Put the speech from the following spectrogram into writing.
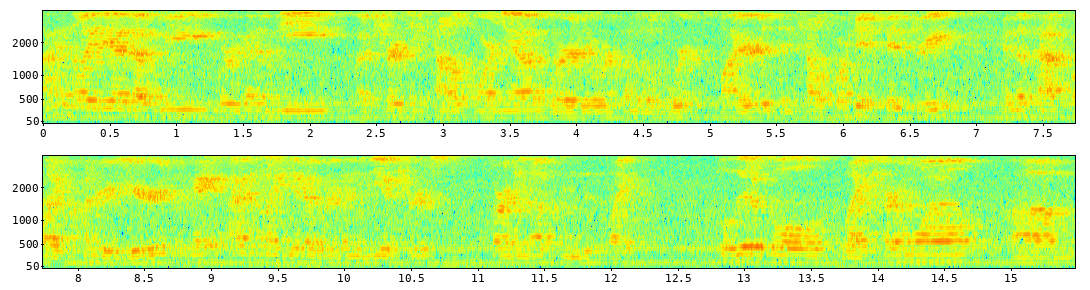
I had no idea that we were going to be a church in California where there were some of the worst fires in California's history in the past like 100 years, okay? I had no idea that we were going to be a church starting up in this like political like turmoil um,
